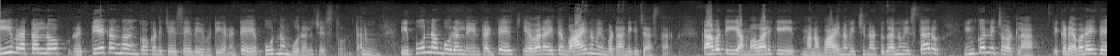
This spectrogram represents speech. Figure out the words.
ఈ వ్రతంలో ప్రత్యేకంగా ఇంకొకటి చేసేది ఏమిటి అని అంటే పూర్ణం బూరలు చేస్తూ ఉంటారు. ఈ పూర్ణం బూరల్ని ఏంటంటే ఎవరైతే వాయనం ఇవ్వడానికి చేస్తారు కాబట్టి అమ్మవారికి మనం వాయనం ఇచ్చినట్టుగాను ఇస్తారు. ఇంకొన్ని చోట్ల ఇక్కడ ఎవరైతే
